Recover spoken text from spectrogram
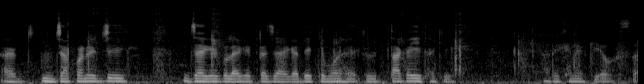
আর জাপানের যেই জায়গাগুলো, এক একটা জায়গা দেখলে মনে হয় খালি তাকাই থাকি। আর এখানে কি অবস্থা?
